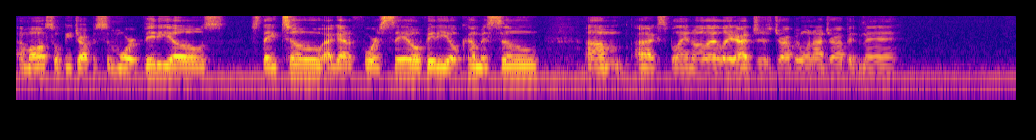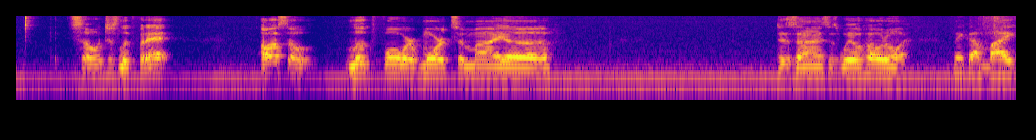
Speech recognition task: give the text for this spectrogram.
I'm also be dropping some more videos. Stay tuned. I got a for sale video coming soon. Um, I'll explain all that later. I just drop it when I drop it, man. So just look for that. Also, look forward more to my uh, designs as well. Hold on. Think I might.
